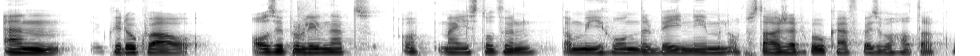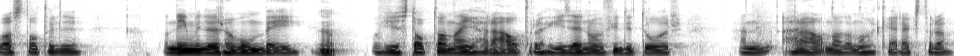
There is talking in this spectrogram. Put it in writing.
En ik weet ook wel, als je problemen hebt op, met je stotteren, dan moet je gewoon erbij nemen. Op stage heb ik ook even gehad dat ik wat stotterde. Dan neem je er gewoon bij. Ja. Of je stopt dan en je herhaalt terug je zin, of je doet door en herhaalt dat dan nog een keer extra.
